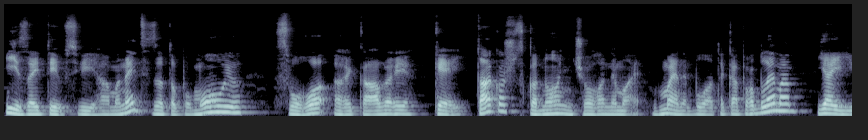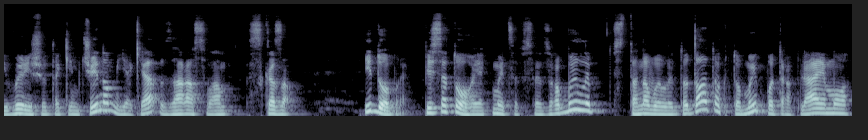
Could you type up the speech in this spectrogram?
і зайти в свій гаманець за допомогою свого Recovery Key. Також складного нічого немає. В мене була така проблема, я її вирішив таким чином, як я зараз вам сказав. І добре, після того, як ми це все зробили, встановили додаток, то ми потрапляємо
